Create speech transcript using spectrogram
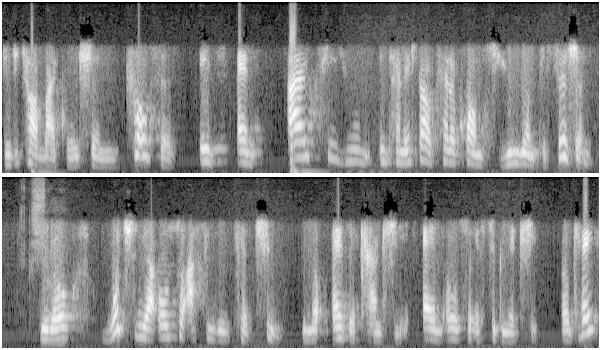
digital migration process is an ITU, International Telecoms Union decision, you know, which we are also affiliated to, you know, as a country and also a signatory. Okay?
